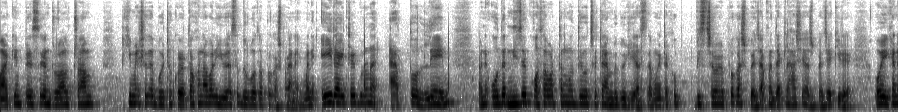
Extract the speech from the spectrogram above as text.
মার্কিন প্রেসিডেন্ট ডোনাল্ড ট্রাম্প কিমের সাথে বৈঠক করে, তখন আবার ইউএসএ দুর্বলতা প্রকাশ পায় নাই। মানে এই রাইটারগুলো না এত লেম মানে ওদের নিজের কথাবার্তার মধ্যে হচ্ছে একটা অ্যাম্বিগুইটি আছে এবং এটা খুব বিস্তৃতভাবে প্রকাশ পেয়ে যে আপনার দেখলে হাসি আসবে যে, কিরে, ও এখানে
